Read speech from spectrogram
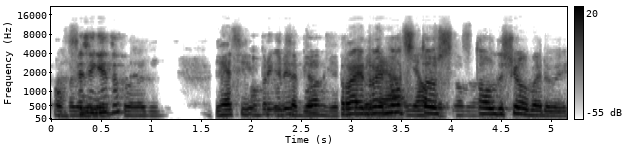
Masa sih gitu? Ya sih, bisa Deadpool. bilang gitu. Ryan Reynolds ya, and Shaw stole the show by the way.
